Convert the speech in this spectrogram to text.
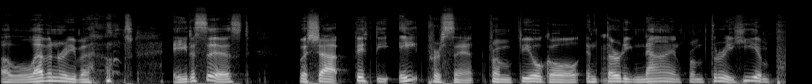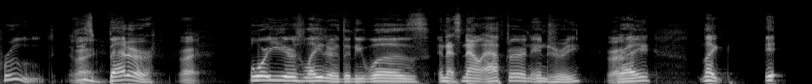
11 rebounds, 8 assists, but shot 58% from field goal and mm. 39 from 3. He improved. He's better right. 4 years later than he was and that's now after an injury, Right. right? Like it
